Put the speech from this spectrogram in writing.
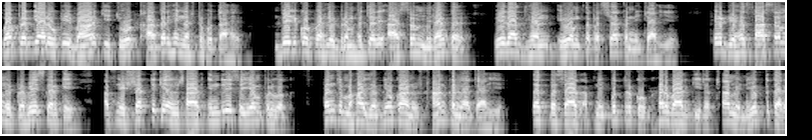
वह प्रज्ञा रूपी बाण की चोट खाकर ही नष्ट होता है। द्विज को पहले ब्रह्मचर्य आश्रम में रहकर वेदाध्ययन एवं तपस्या करनी चाहिए। फिर गृहस्थाश्रम में प्रवेश करके अपनी शक्ति के अनुसार इंद्रिय संयम पूर्वक पंच महायज्ञों का अनुष्ठान करना चाहिए। तत्पश्चात अपने पुत्र को घर बार की रक्षा में नियुक्त कर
